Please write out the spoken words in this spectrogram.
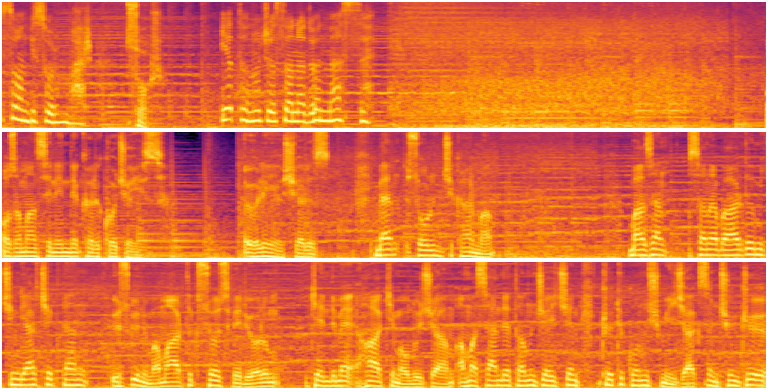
son bir sorun var. Sor. Ya Tanuca sana dönmezse? O zaman seninle karı kocayız. Öyle yaşarız. Ben sorun çıkarmam. Bazen sana bağırdığım için gerçekten üzgünüm ama artık söz veriyorum. Kendime hakim olacağım ama sen de Tanuca için kötü konuşmayacaksın çünkü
